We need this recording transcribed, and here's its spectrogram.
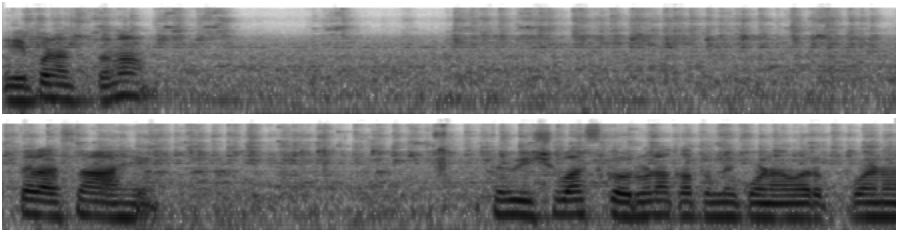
हे पण असतं ना. तर असं आहे. तर विश्वास करू नका तुम्ही कोणावर पण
